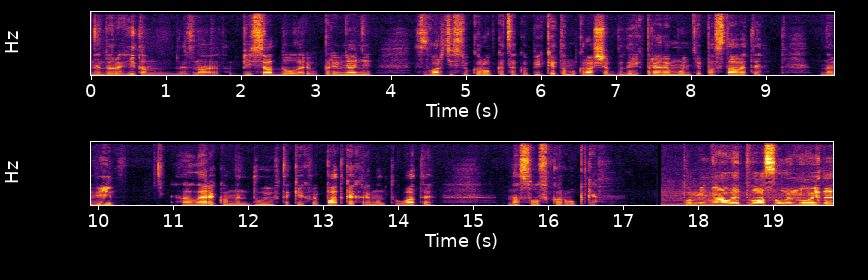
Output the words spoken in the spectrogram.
недорогі, там, не знаю, там 50 доларів. У порівнянні з вартістю коробки це копійки, тому краще буде їх при ремонті поставити нові. Але рекомендую в таких випадках ремонтувати насос коробки. Поміняли два соленоїда,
